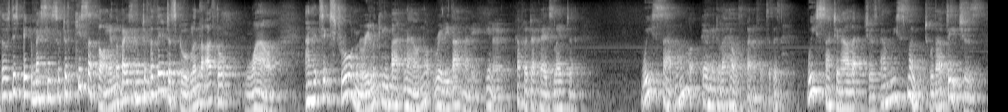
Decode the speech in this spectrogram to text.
there was this big messy sort of kiss-a-thon in the basement of the theatre school, and I thought, wow. And it's extraordinary looking back now, not really that many, you know, a couple of decades later. We sat, I'm not going into the health benefits of this, we sat in our lectures and we smoked with our teachers.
